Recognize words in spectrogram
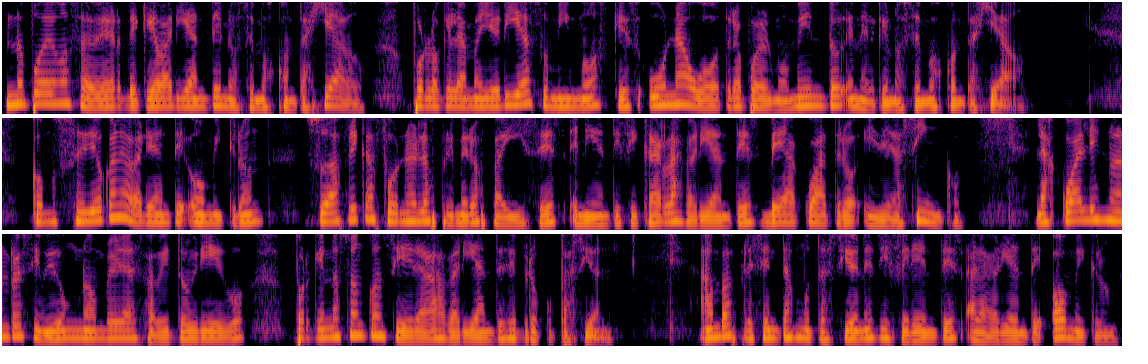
no podemos saber de qué variante nos hemos contagiado, por lo que la mayoría asumimos que es una u otra por el momento en el que nos hemos contagiado. Como sucedió con la variante Omicron, Sudáfrica fue uno de los primeros países en identificar las variantes BA4 y BA5, las cuales no han recibido un nombre del alfabeto griego porque no son consideradas variantes de preocupación. Ambas presentan mutaciones diferentes a la variante Omicron,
